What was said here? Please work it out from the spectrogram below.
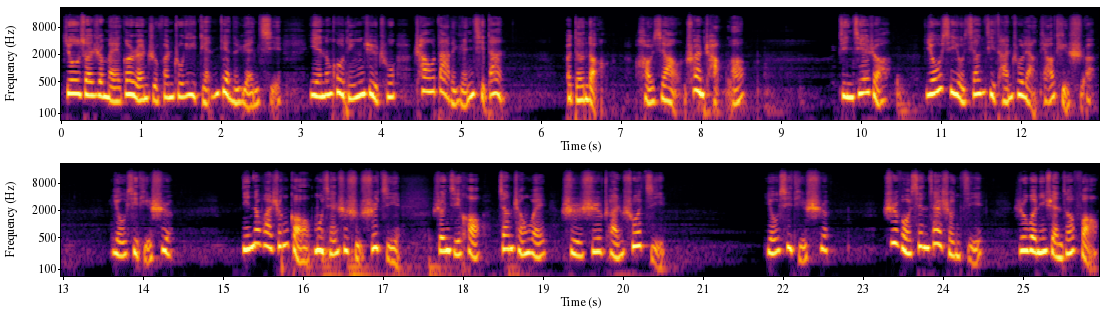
就算是每个人只分出一点点的元气，也能够凝聚出超大的元气弹。啊，等等，好像串场了。紧接着，游戏又相继弹出两条提示，游戏提示。您的化身狗目前是史诗级，升级后将成为史诗传说级。游戏提示：是否现在升级？如果你选择否，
